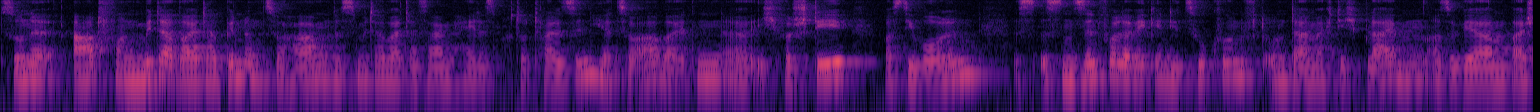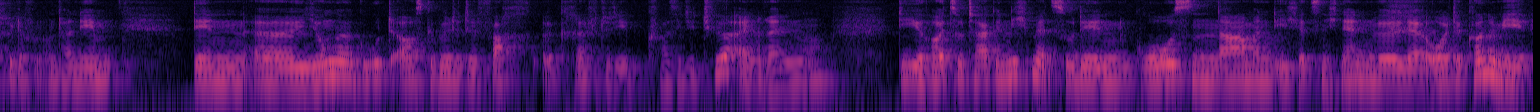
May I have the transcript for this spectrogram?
so eine Art von Mitarbeiterbindung zu haben, dass Mitarbeiter sagen, hey, das macht total Sinn, hier zu arbeiten. Äh, ich verstehe, was die wollen. Es ist ein sinnvoller Weg in die Zukunft und da möchte ich bleiben. Also wir haben Beispiele von Unternehmen, denen äh, junge, gut ausgebildete Fachkräfte, die quasi die Tür einrennen, ne? die heutzutage nicht mehr zu den großen Namen, die ich jetzt nicht nennen will, der Old Economy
